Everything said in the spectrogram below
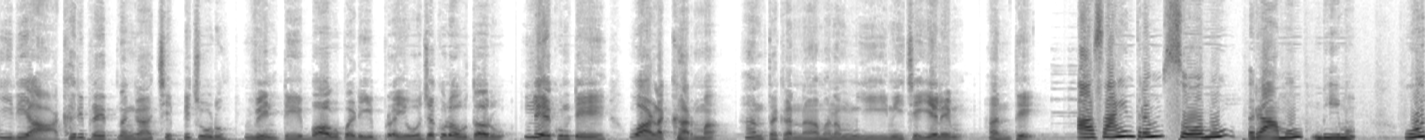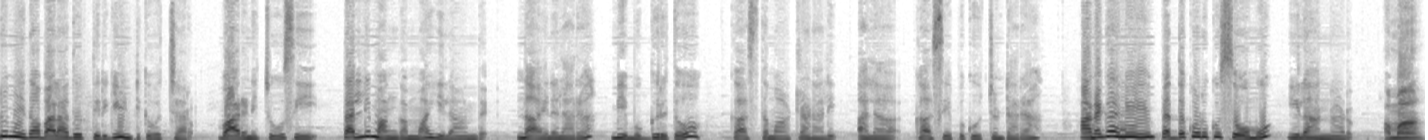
ఇది ఆఖరి ప్రయత్నంగా చెప్పి చూడు. వింటే బాగుపడి ప్రయోజకులు అవుతారు లేకుంటే వాళ్ళ కర్మ. అంతకన్నా మనం ఏమీ చెయ్యలేం. అంతే. ఆ సాయంత్రం సోము రాము భీము ఊరి మీద బలాదూర్ తిరిగి ఇంటికి వచ్చారు. వారిని చూసి తల్లి మంగమ్మ ఇలా అంది. నాయనలారా మీ ముగ్గురితో కాస్త మాట్లాడాలి. అలా కాసేపు కూర్చుంటారా? అనగానే పెద్ద కొడుకు సోము ఇలా అన్నాడు. అమ్మా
